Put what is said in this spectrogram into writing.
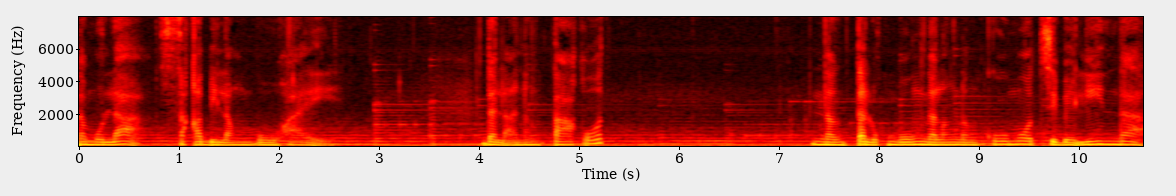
na mula sa kabilang buhay. Dala ng takot, nagtalukbong na lang ng kumot si Belinda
